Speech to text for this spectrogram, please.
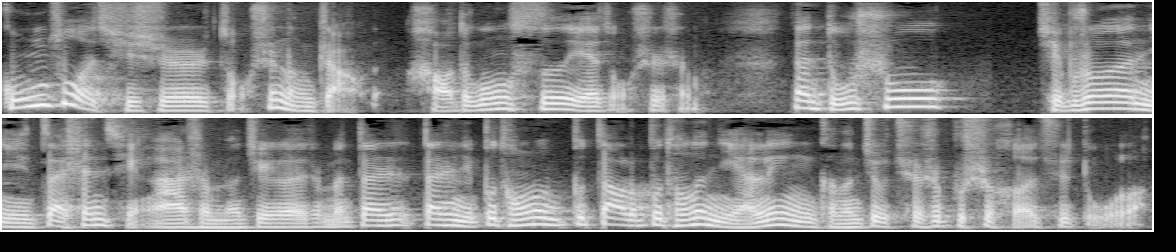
工作其实总是能找的，好的公司也总是什么。但读书，且不说你在申请啊什么这个什么，但是但是你不同不到了不同的年龄，可能就确实不适合去读了。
